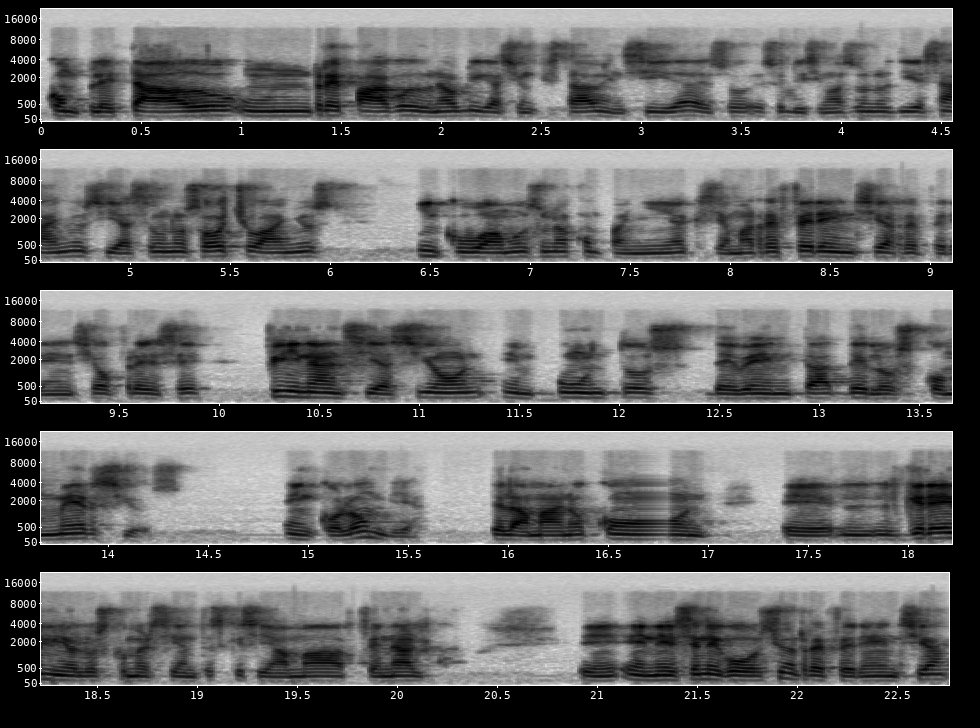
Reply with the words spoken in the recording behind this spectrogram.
completado un repago de una obligación que estaba vencida. Eso, eso lo hicimos hace unos 10 años y hace unos 8 años incubamos una compañía que se llama Referencia. Referencia ofrece financiación en puntos de venta de los comercios en Colombia, de la mano con eh, el gremio de los comerciantes que se llama FENALCO. Eh, en ese negocio, en referencia,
